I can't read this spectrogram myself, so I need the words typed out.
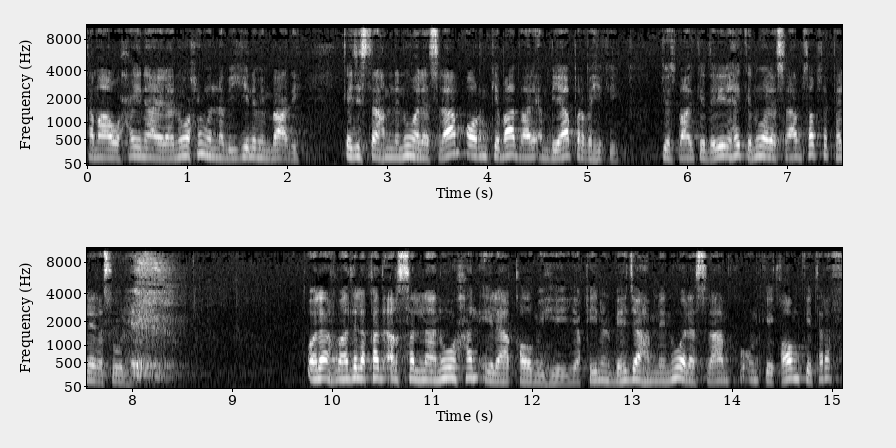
کما وحین النبیین من بعد کہ جس طرح ہم نے نوح علیہ السلام اور ان کے بعد والے انبیاء پر وہی کی، جو اس بات کی دلیل ہے کہ نوح علیہ السلام سب سے پہلے رسول ہے تو اللہ قد ارسلنا نوحا الى قومه یقیناً بھیجا ہم نے نوح علیہ السلام کو ان کی قوم کی طرف۔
